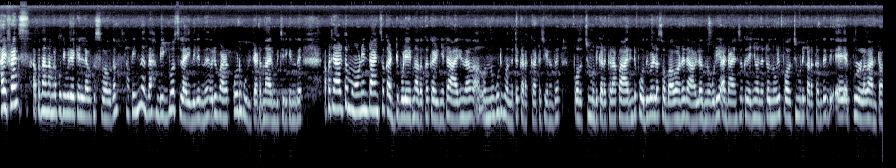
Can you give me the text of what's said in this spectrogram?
ഹായ് ഫ്രണ്ട്സ് അപ്പോൾ ഞാൻ നമ്മളെ പുതിയ വീഡിയോയ്ക്ക് എല്ലാവർക്കും സ്വാഗതം. അപ്പോൾ ഇന്ന് ഇതാ ബിഗ് ബോസ് ലൈവിൽ ഇന്ന് ഒരു വഴക്കോട് കൂടിയിട്ടാണ് ആരംഭിച്ചിരിക്കുന്നത്. അപ്പോൾ രാവിലത്തെ മോർണിംഗ് ഡാൻസ് ഒക്കെ അടിപൊളിയായിരുന്നു. അതൊക്കെ കഴിഞ്ഞിട്ട് ആര്യൻ ഒന്നും കൂടി വന്നിട്ട് കിടക്കാട്ട് ചെയ്യണത്. പുതച്ചു മൂടി കിടക്കണം. അപ്പോൾ ആര്യന്റെ പൊതുവെയുള്ള സ്വഭാവമാണ് രാവിലെ ഒന്നുകൂടി ആ ഡാൻസ് ഒക്കെ കഴിഞ്ഞ് വന്നിട്ട് ഒന്നുകൂടി പുതച്ചു മൂടി കിടക്കുന്നത് എപ്പോഴും ഉള്ളതാണ് കേട്ടോ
